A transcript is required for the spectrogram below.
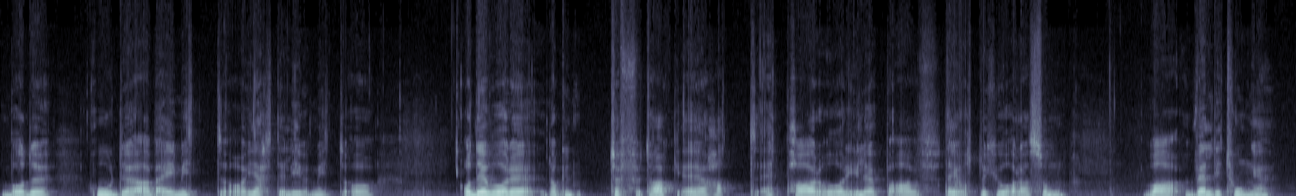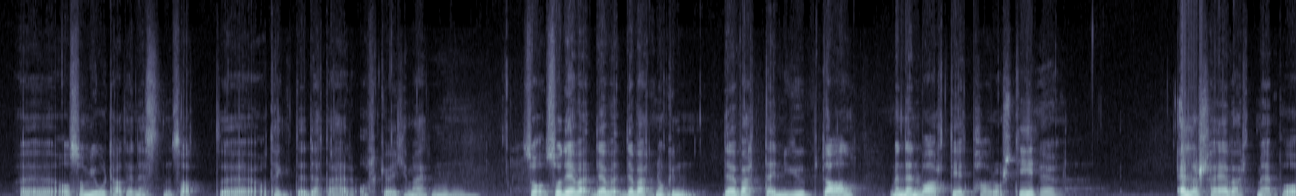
både hodearbeidet mitt og hjertelivet mitt. Og, og det har vært noen tøffe tak. Jeg har hatt et par år i løpet av de 28 åra som var veldig tunge, eh, og som gjorde at jeg nesten satt eh, og tenkte dette her orker jeg ikke mer. Mm. Så, så det, det, det, har noen, det, har vært en djup dal, men den varte i et par års tid. Ja. Ellers har jeg vært med på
